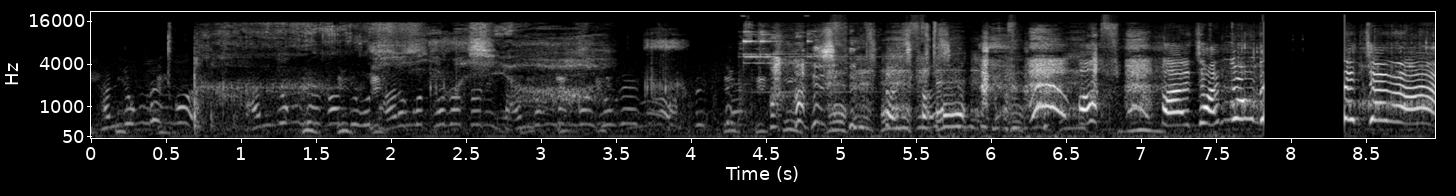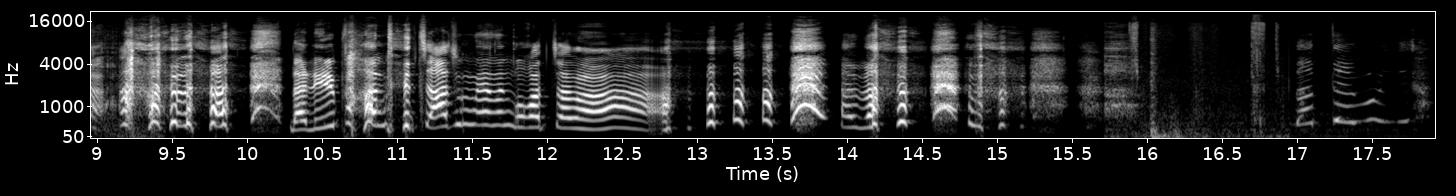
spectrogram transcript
단종된 거 단종돼 가지고 다른 거 찾았더니 단종된 거 소개해주면 아 잔정 됐잖아. 나 릴파한테 짜증 내는 것 같잖아. 아, 나, 나, 나 때문이야.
